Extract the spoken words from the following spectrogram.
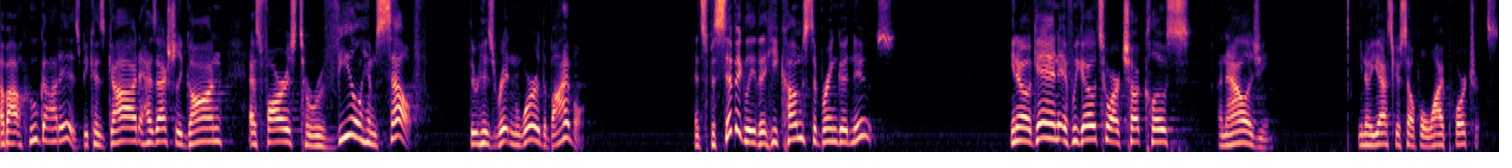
about who God is, because God has actually gone as far as to reveal himself through his written word, the Bible. And specifically, that he comes to bring good news. You know, again, if we go to our Chuck Close analogy, You know, you ask yourself, well, why portraits?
